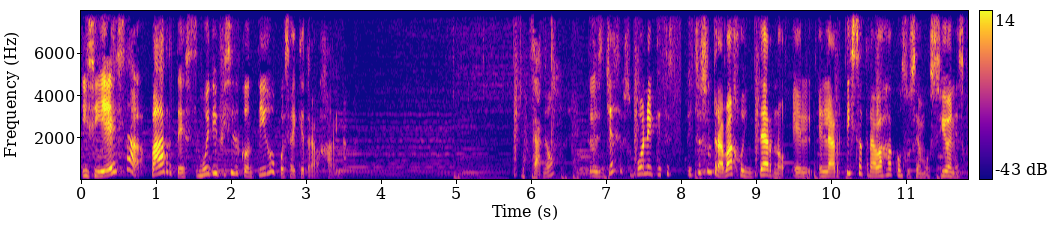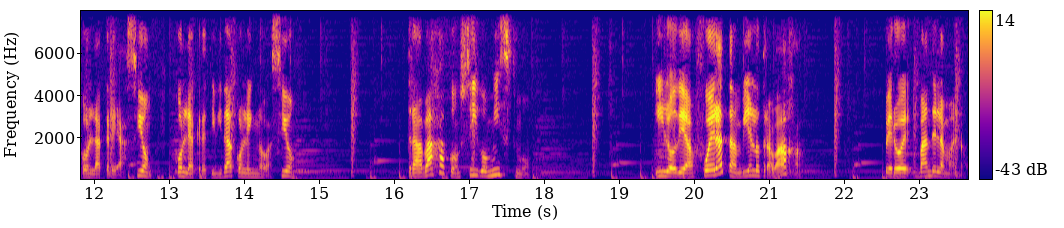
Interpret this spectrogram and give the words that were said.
Y si esa parte es muy difícil contigo, pues hay que trabajarla. Exacto. Entonces ya se supone que esto es, un trabajo interno. El, el, artista trabaja con sus emociones, con la creación, con la creatividad, con la innovación. Trabaja consigo mismo. Y lo de afuera también lo trabaja. Pero eh, van de la mano.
